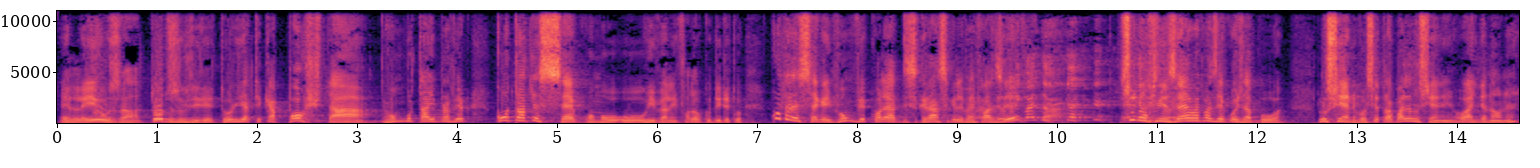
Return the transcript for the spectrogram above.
Eleusa, todos os diretores, ia ter que apostar. Vamos botar aí para ver. Contrata esse cego, como o, o Rivelin falou com o diretor. Contrata esse cego aí, vamos ver qual é a desgraça que ele vai Pra ver o fazer. que vai dar. Se não fizer, vai fazer coisa boa. Luciane, você trabalha, Luciane? Ou ainda não, né?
